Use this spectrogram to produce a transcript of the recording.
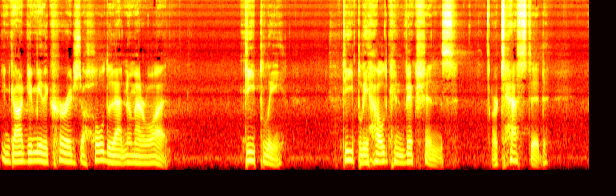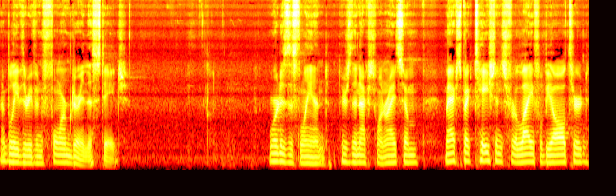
and God, give me the courage to hold to that no matter what. Deeply, deeply held convictions are tested I believe they're even formed during this stage. Where does this land? Here's the next one, right? So, my expectations for life will be altered.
